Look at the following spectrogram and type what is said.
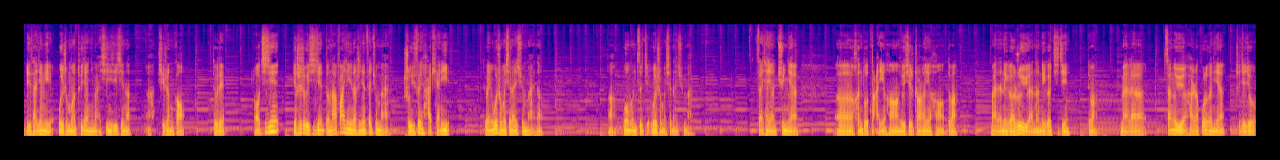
理财经理为什么推荐你买新基金呢？啊，提成高，对不对？然后基金也是这个基金，等它发行一段时间再去买，手续费还便宜，对吧？你为什么现在去买呢？啊，问问自己为什么现在去买？再想想去年，呃，很多大银行，尤其是招商银行，对吧？买的那个瑞远的那个基金，对吧？买了三个月还是过了个年，直接就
